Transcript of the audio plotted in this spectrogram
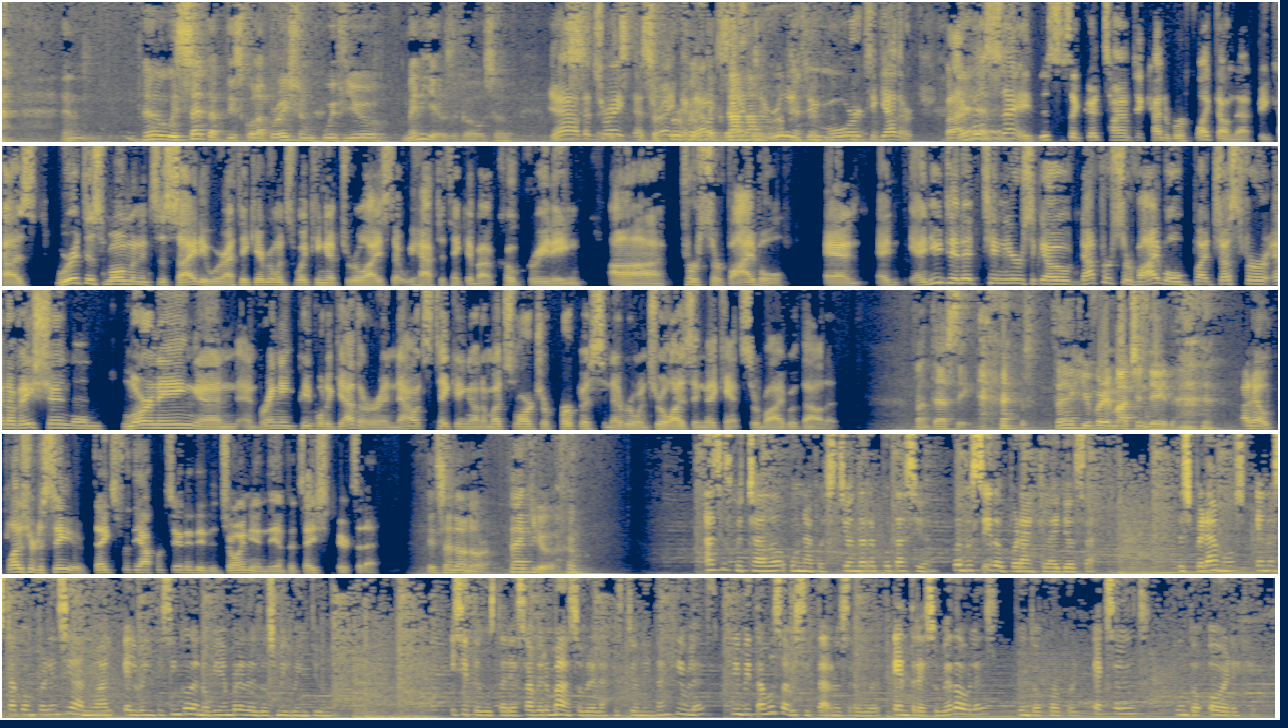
and uh, we set up this collaboration with you many years ago. So yeah, that's right. That's right. And now it's time to really do more together. But yeah. I will say this is a good time to kind of reflect on that because we're at this moment in society where I think everyone's waking up to realize that we have to think about co-creating uh, for survival and and and you did it 10 years ago not for survival but just for innovation and learning and and bringing people together. And now it's taking on a much larger purpose and everyone's realizing they can't survive without it. Fantastic. Thank you very much indeed. I know. Pleasure to see you. Thanks for the opportunity to join you in the invitation here today. It's an honor. Thank you. Has escuchado una cuestión de reputación, conducido por Ángel Alloza. Te esperamos en nuestra conferencia anual el 25 de noviembre del 2021. Y si te gustaría saber más sobre la gestión de intangibles, te invitamos a visitar nuestra web en www.corporateexcellence.org.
